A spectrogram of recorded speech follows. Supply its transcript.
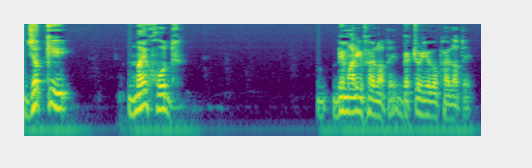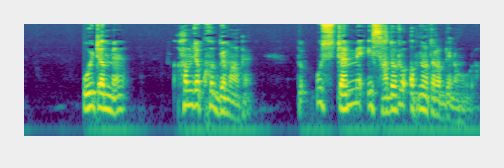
जबकि मैं खुद बीमारी फैलाते, बैक्टीरिया को फैलाते, उस टाइम में हम जब खुद बीमार हैं तो उस टाइम में इस आदत को अपना तरफ़ देना होगा।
